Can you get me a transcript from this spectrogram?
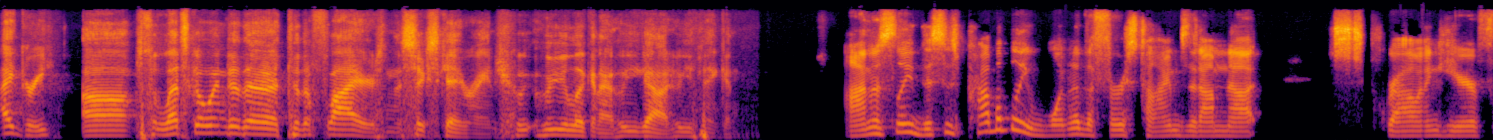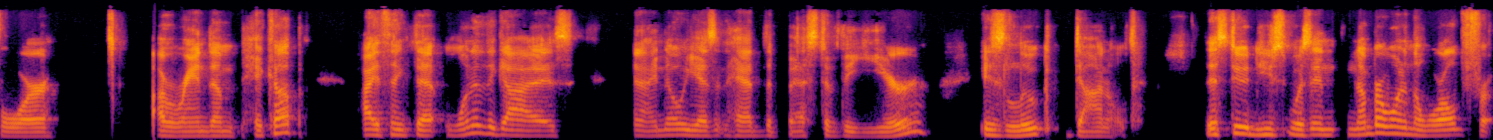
I agree. Uh, so let's go into the to the Flyers in the 6K range. Who, who are you looking at? Who you got? Who you thinking? Honestly, this is probably one of the first times that I'm not scrowing here for a random pickup. I think that one of the guys, and I know he hasn't had the best of the year, is Luke Donald. This dude was in number one in the world for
